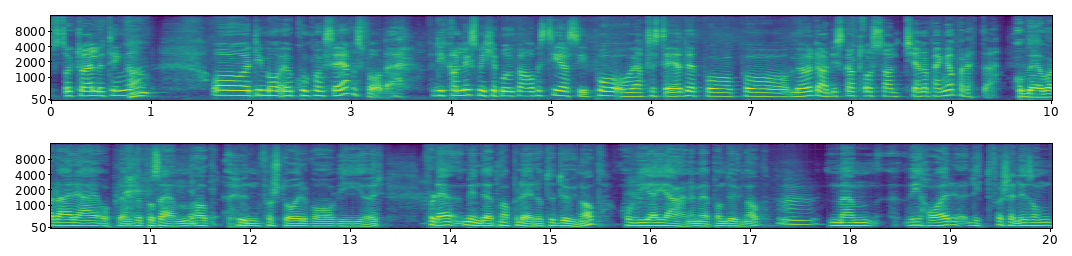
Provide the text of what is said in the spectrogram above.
strukturelle tingene. Ja. Og de må òg kompenseres for det. For de kan liksom ikke bruke arbeidstida si på å være til stede på, på møter, de skal tross alt tjene penger på dette. Og det var der jeg opplevde på scenen at hun forstår hva vi gjør. For det, myndighetene appellerer jo til dugnad, og vi er gjerne med på en dugnad. Mm. Men vi har litt forskjellige sånn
